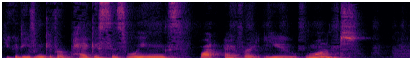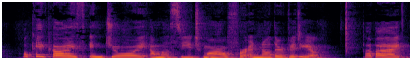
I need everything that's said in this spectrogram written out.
You could even give her Pegasus wings, whatever you want. Okay guys, enjoy and we'll see you tomorrow for another video. Bye bye.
